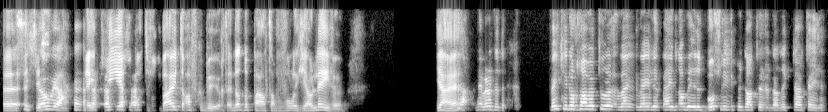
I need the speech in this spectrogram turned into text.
eh, het is zo, ja. reageren wat er van buitenaf gebeurt. En dat bepaalt dan vervolgens jouw leven. Ja, hè? Ja, nee, maar dat, weet je nog dat we toen wij, wij, wij dat we in het bos liepen, dat, eh, dat ik daar tegen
